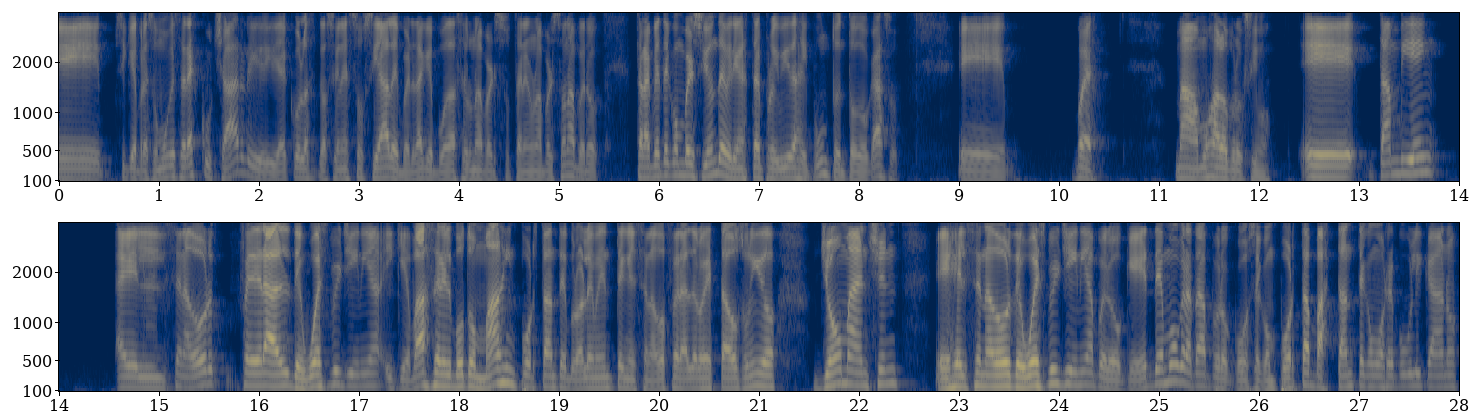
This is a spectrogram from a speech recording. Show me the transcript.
Eh, sí que presumo que será escuchar y lidiar con las situaciones sociales, ¿verdad? Que pueda hacer una persona, tener una persona, pero terapias de conversión deberían estar prohibidas y punto, en todo caso. Eh, bueno, vamos a lo próximo. también el senador federal de West Virginia y que va a ser el voto más importante probablemente en el Senado Federal de los Estados Unidos, Joe Manchin es el senador de West Virginia, pero que es demócrata, pero se comporta bastante como republicano.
